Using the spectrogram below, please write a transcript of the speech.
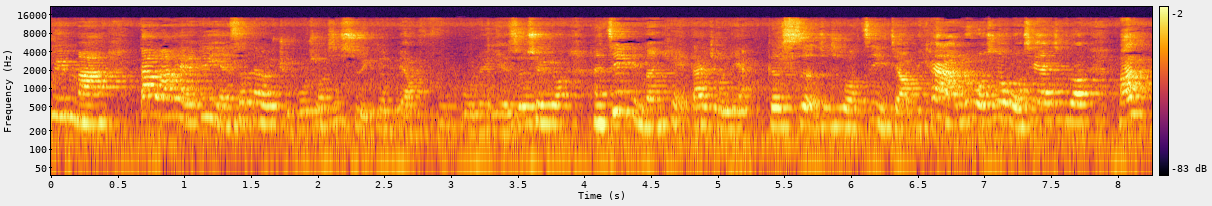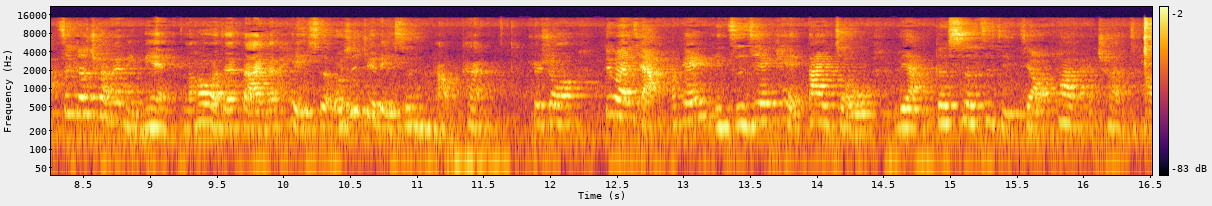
cream 吗？当然还有一个颜色，那位主播说是属于一个比较复古的颜色，所以说很建议你们可以带走两个色，就是说自己交。你看啊，如果说我现在是说把这个穿在里面，然后我。再搭一个黑色，我是觉得也是很好看，所以说对我来讲，OK，你直接可以带走两个色自己交换来穿，超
